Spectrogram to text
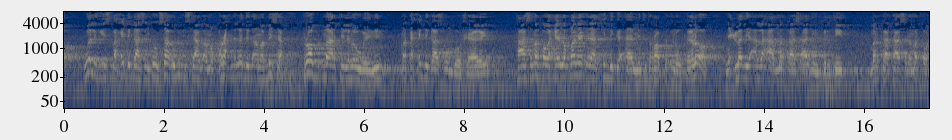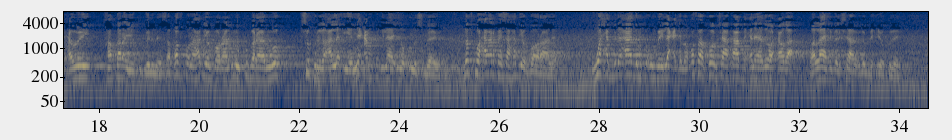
weligiisba xiddiggaas intuu saa ugu istaago ama qorraxda la deg ama bisha roob maaragtay lama weynin. Marka xiddiggaas runbuu sheegay. Taas marka waxay noqonaya inaad xiddigga aamintid roobka inuu keeno oo nicmadii alle aad markaas aad inkirtid. Marka taasna marka waxaa weeye khatar ayay ku gelinaysaa. Qofkuna hadiyo gooraal inuu ku baraarugo shukriga alle iyo nicamka ilaahay inuu u nisbeeyo dadku waxaad arkaysaa hadiyo gooraale waxa bini aadamka unbay la cajabaan qofaa koob shaah kaa bixinay adigoo xoogaa wallaahi bal shaah iga bixiyo ku leey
